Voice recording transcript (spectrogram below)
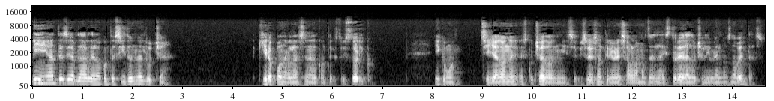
Y antes de hablar de lo acontecido en la lucha, quiero ponerlas en el contexto histórico. Y como si ya lo han escuchado en mis episodios anteriores, hablamos de la historia de la lucha libre en los noventas.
